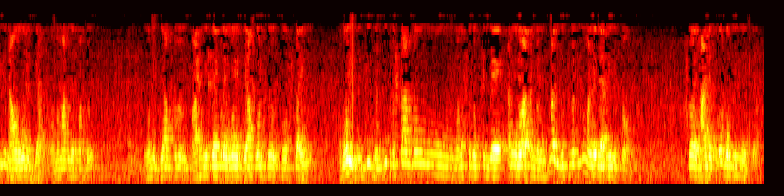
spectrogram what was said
ఇది నా ఓన్ ఎగ్జాంపుల్. ఉన్నమాట చెప్పద్దు. ఓన్ ఎగ్జాంపుల్ పాఠం చెప్పేప్పుడు ఏవో ఎగ్జాంపుల్స్ చూస్తాయి. అదో మంచి మంచి దృష్టాంతం మనస్సుకు వచ్చిందే అని ఉల్లాసం కలుగుతుంది. అది గుర్తుపెట్టుకుని మళ్ళీ దాన్ని చెప్తూ. ఉంటాం సో నాకు ఎప్పుడో గోపింగ్ చేశాను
